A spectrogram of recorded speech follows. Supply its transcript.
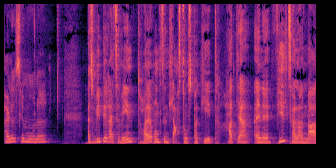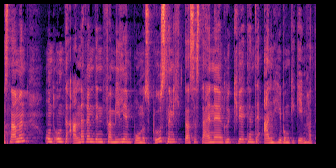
Hallo Simone. Also wie bereits erwähnt, Teuerungsentlastungspaket hat ja eine Vielzahl an Maßnahmen und unter anderem den Familienbonus Plus, nämlich dass es da eine rückwirkende Anhebung gegeben hat.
